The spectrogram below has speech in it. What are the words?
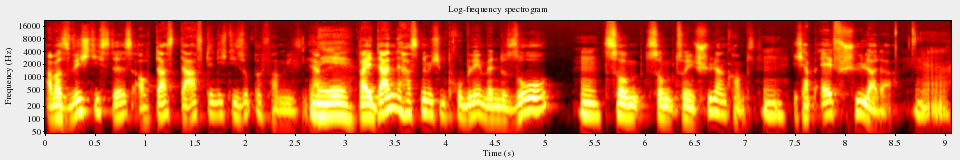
Aber das Wichtigste ist, auch das darf dir nicht die Suppe vermiesen. Ja? Nee. Hm. Weil dann hast du nämlich ein Problem, wenn du so zum, zum, zu den Schülern kommst. Ich habe elf Schüler da. Ja.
